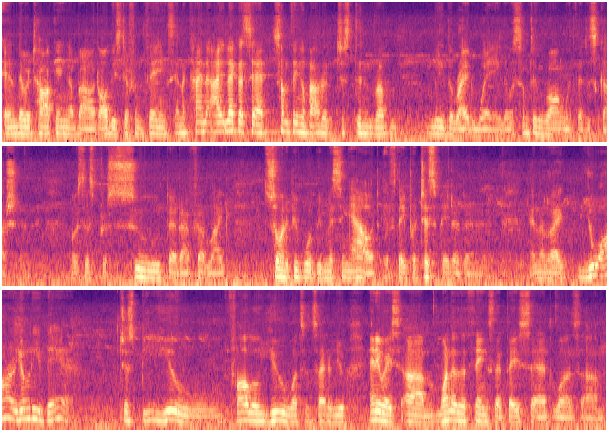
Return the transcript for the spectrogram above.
and they were talking about all these different things, and kind of, I like I said, something about it just didn't rub me the right way. There was something wrong with the discussion. It was this pursuit that I felt like so many people would be missing out if they participated in it. And I'm like, you are, you're already there. Just be you, follow you, what's inside of you. Anyways, um, one of the things that they said was. Um,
